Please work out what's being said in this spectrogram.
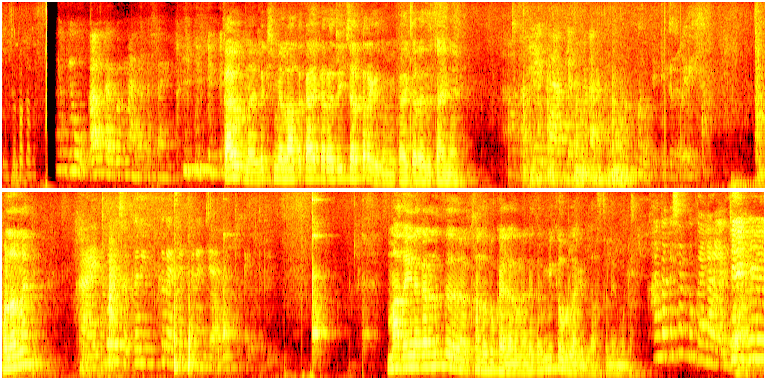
तुमचं बघा बघ घेऊ अवतार बघ माझा कसा आहे काय होत नाही लक्ष्मीला आता काय करायचं विचार करा की तुम्ही काय करायचं काय नाही. आता हे काय आपल्याला होणार मरू दे तिकडं बाई. होणार नाही? काय थोडस करीन करायचं करंजा काहीतरी. माझा येण्या कारणच अं, खांदा दुखायला लागला नाही तर मी करू लागेल असतं लय मोठं. खांदा कशाने दुखायला लागलाय ते? हे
